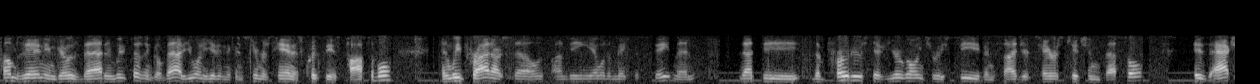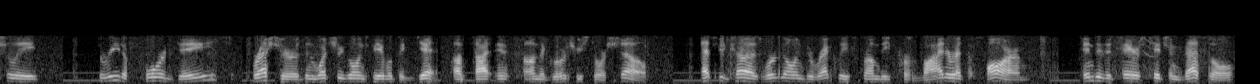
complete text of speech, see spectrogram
comes in and goes bad, and it doesn't go bad. You want to get it in the consumer's hand as quickly as possible. And we pride ourselves on being able to make the statement that the the produce that you're going to receive inside your Terra's Kitchen vessel is actually three to four days fresher than what you're going to be able to get on the grocery store shelf. That's because we're going directly from the provider at the farm into the Terra's Kitchen vessel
